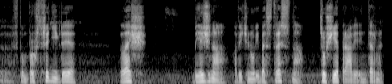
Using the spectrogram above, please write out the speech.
E, v tom prostředí, kde je lež běžná a většinou i beztrestná, což je právě internet,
